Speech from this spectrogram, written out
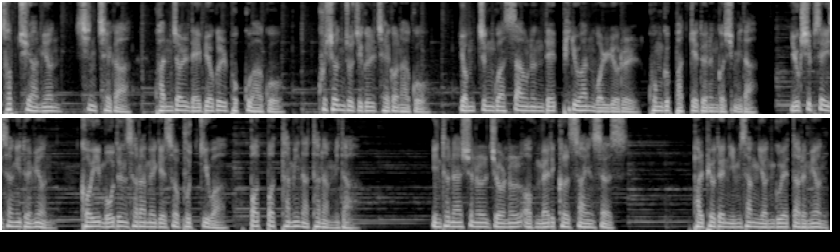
섭취하면 신체가 관절 내벽을 복구하고 쿠션 조직을 재건하고 염증과 싸우는 데 필요한 원료를 공급받게 되는 것입니다. 60세 이상이 되면 거의 모든 사람에게서 붓기와 뻣뻣함이 나타납니다. International Journal of Medical Sciences 발표된 임상 연구에 따르면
